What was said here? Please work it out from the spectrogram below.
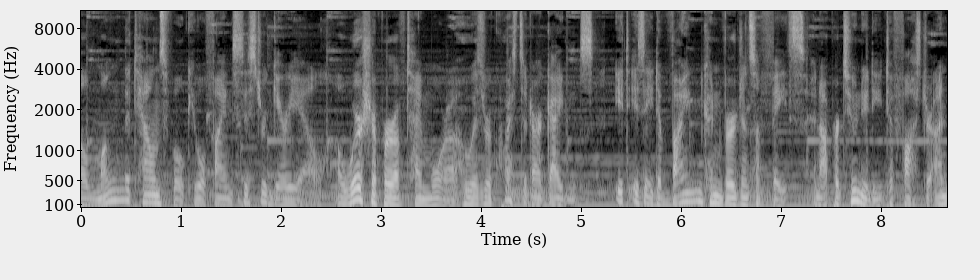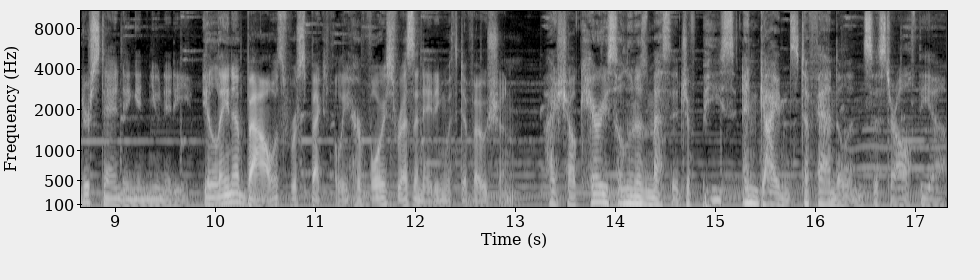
Among the townsfolk, you will find Sister Garaele, a worshipper of Tymora who has requested our guidance. It is a divine convergence of faiths, an opportunity to foster understanding and unity. Elena bows respectfully, her voice resonating with devotion. I shall carry Selûne's message of peace and guidance to Phandalin, Sister Althea.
